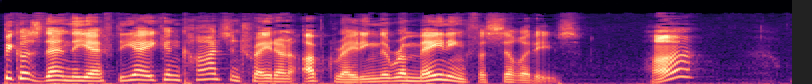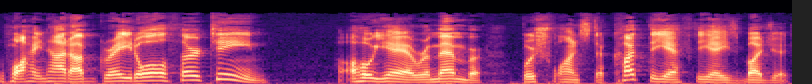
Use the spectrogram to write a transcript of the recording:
because then the FDA can concentrate on upgrading the remaining facilities. Huh? Why not upgrade all 13? Oh, yeah, remember, Bush wants to cut the FDA's budget.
